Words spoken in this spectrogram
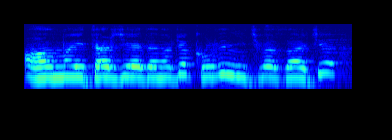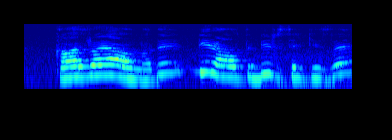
almayı tercih eden hoca Korunic ve Zayç'i kadroya almadı. 1.6-1.8'de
